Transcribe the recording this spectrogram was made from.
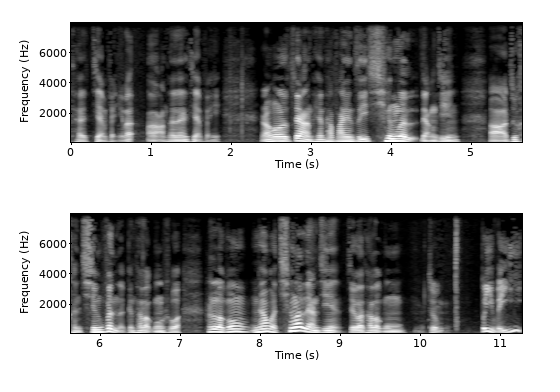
她减肥了啊，她在减肥。然后这两天她发现自己轻了两斤啊，就很兴奋的跟她老公说：“说老公，你看我轻了两斤。”结果她老公就不以为意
